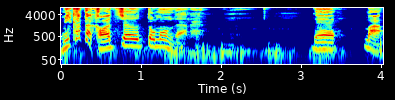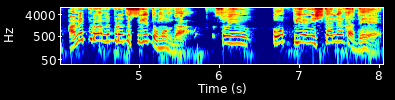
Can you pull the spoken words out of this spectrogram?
見方変わっちゃうと思うんだよね。うんで、まあ、アメプロアメプロですげえと思うんだ。そういう大っぴらにした中で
